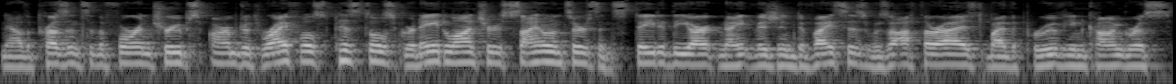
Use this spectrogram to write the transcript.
Now, the presence of the foreign troops armed with rifles, pistols, grenade launchers, silencers, and state of the art night vision devices was authorized by the Peruvian Congress.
